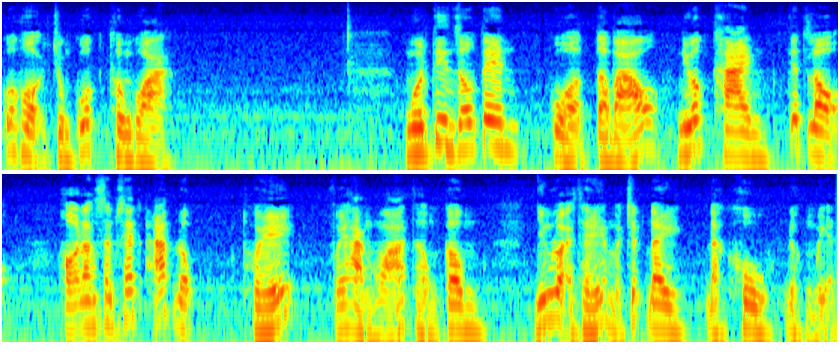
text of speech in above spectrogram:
Quốc hội Trung Quốc thông qua. Nguồn tin giấu tên của tờ báo New York Times tiết lộ họ đang xem xét áp dụng thuế với hàng hóa từ Hồng Kông, những loại thuế mà trước đây đặc khu được miễn.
